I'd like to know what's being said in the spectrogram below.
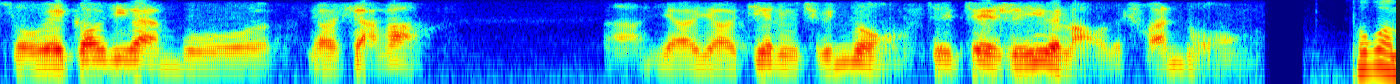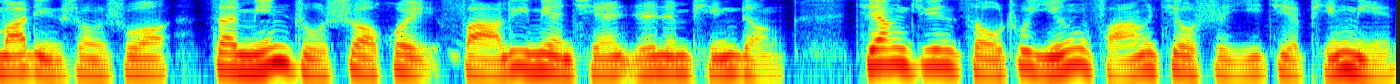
所谓高级干部要下放，啊，要要接触群众，这这是一个老的传统。不过马鼎盛说，在民主社会，法律面前人人平等，将军走出营房就是一介平民，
